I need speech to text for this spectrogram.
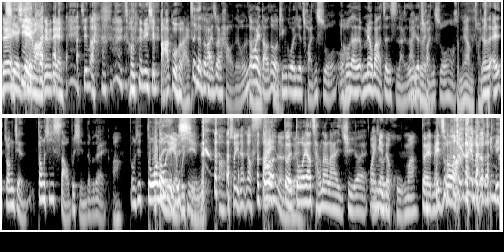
对？再借嘛，对不对？先把 从那边先拔过来，这个都还算好的。我们在外岛都有听过一些传说，我不然没有办法证实啊，可是一些传说哦，什么样的传说就是哎，装简东西少不行，对不对？啊？东西多了也不行，啊，所以它要 它塞多呢，对多要藏到哪里去？对外面的湖吗？对，没错，对大家都我有听听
